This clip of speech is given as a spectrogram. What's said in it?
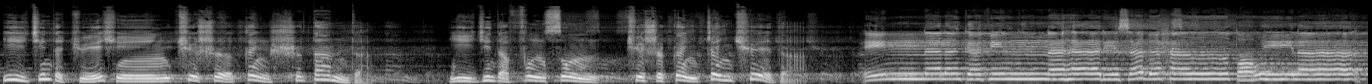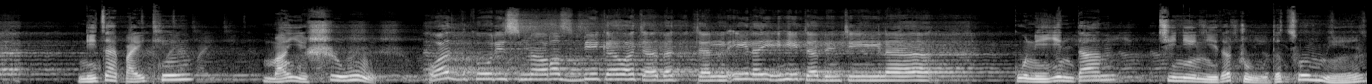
易经的觉醒却是更适当的，易经的奉送却是更正确的。你在白天。忙以事务， واذكر اسم ربك وتبتل إليه تبتيلا 故你应当纪念你的主的尊名，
